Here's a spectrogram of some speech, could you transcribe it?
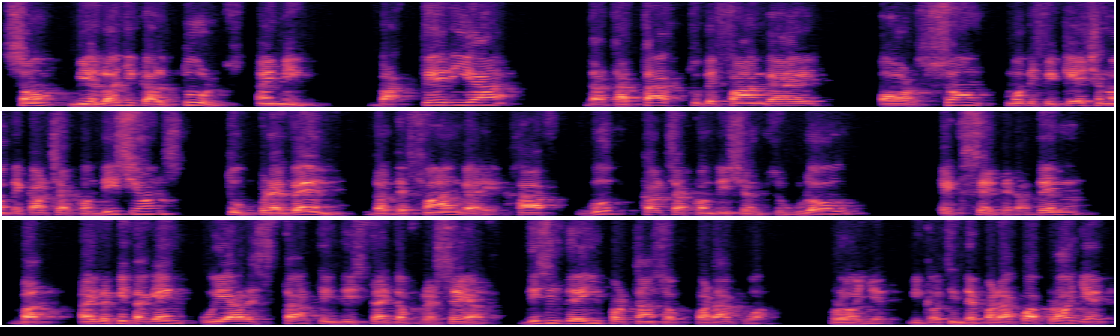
some biological tools. I mean, bacteria that attack to the fungi or some modification of the culture conditions to prevent that the fungi have good cultural conditions to grow, etc. Then but I repeat again, we are starting this type of research. This is the importance of Paraqua project, because in the Paraqua project,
